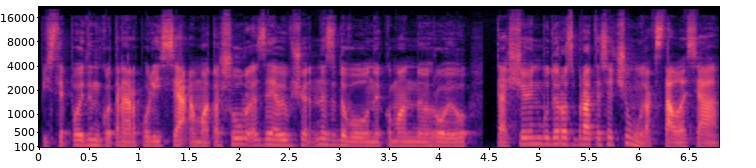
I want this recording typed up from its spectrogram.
Після поєдинку тренер Полісся Амата Шур заявив, що незадоволений командною грою, та що він буде розбиратися, чому так сталося.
